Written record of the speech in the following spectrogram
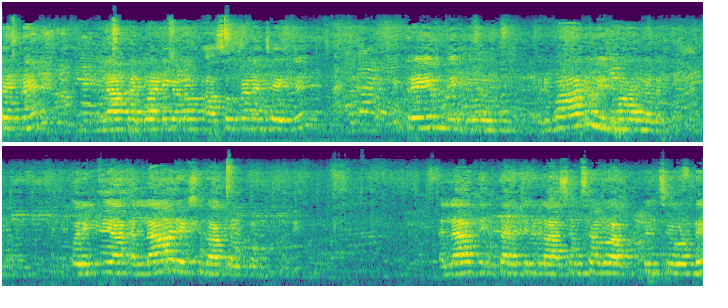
തന്നെ എല്ലാ പരിപാടികളും ആസൂത്രണം ചെയ്ത് ഇത്രയും ഒരുപാട് വിഭവങ്ങൾ ഒരുക്കിയ എല്ലാ രക്ഷിതാക്കൾക്കും എല്ലാ തരത്തിലുള്ള ആശംസകളും അർപ്പിച്ചുകൊണ്ട്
